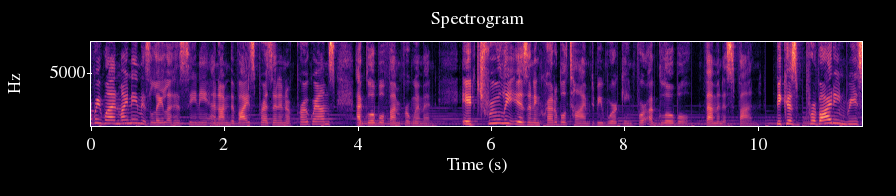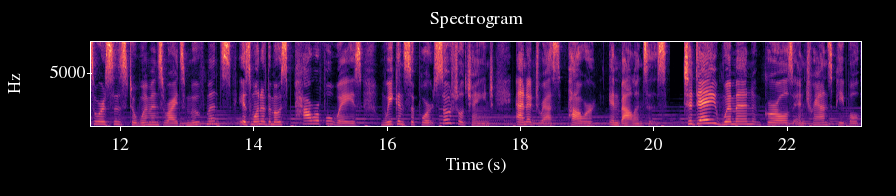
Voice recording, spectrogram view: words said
everyone. My name is Leila Hessini, and I'm the Vice President of Programs at Global Fund for Women. It truly is an incredible time to be working for a global feminist fund because providing resources to women's rights movements is one of the most powerful ways we can support social change and address power imbalances. Today, women, girls, and trans people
